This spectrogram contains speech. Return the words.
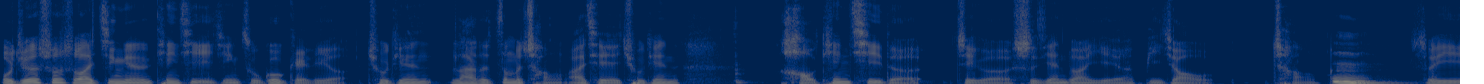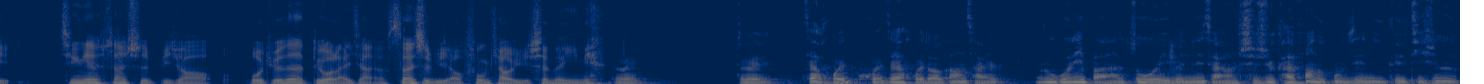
我觉得说实话，今年的天气已经足够给力了。秋天拉的这么长，而且秋天好天气的这个时间段也比较长，嗯，所以今年算是比较，我觉得对我来讲算是比较风调雨顺的一年。对，对，再回回再回到刚才，如果你把它作为一个你想要持续开放的空间，你可以提升的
